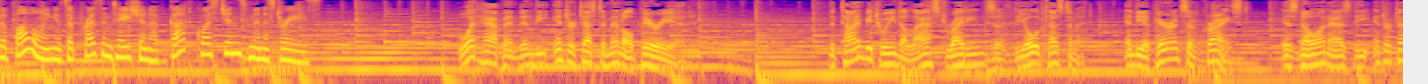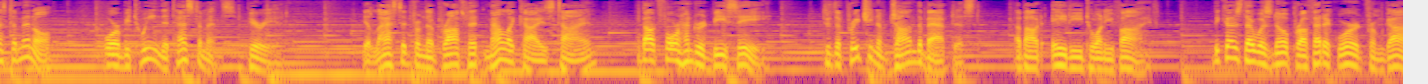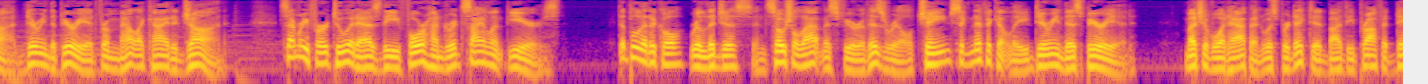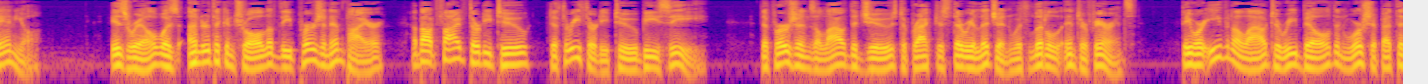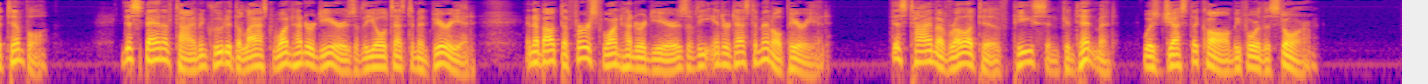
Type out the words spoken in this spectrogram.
The following is a presentation of Got Questions Ministries. What happened in the intertestamental period? The time between the last writings of the Old Testament and the appearance of Christ is known as the intertestamental or between the testaments period. It lasted from the prophet Malachi's time, about 400 BC, to the preaching of John the Baptist, about AD 25. Because there was no prophetic word from God during the period from Malachi to John, some refer to it as the 400 silent years. The political, religious, and social atmosphere of Israel changed significantly during this period. Much of what happened was predicted by the prophet Daniel. Israel was under the control of the Persian Empire about 532 to 332 BC. The Persians allowed the Jews to practice their religion with little interference. They were even allowed to rebuild and worship at the temple. This span of time included the last 100 years of the Old Testament period and about the first 100 years of the intertestamental period. This time of relative peace and contentment was just the calm before the storm.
